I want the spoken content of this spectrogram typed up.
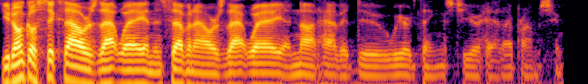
You don't go six hours that way and then seven hours that way and not have it do weird things to your head. I promise you.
